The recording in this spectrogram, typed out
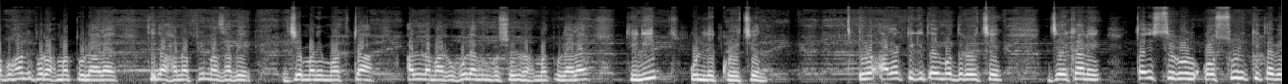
আবু হানিফ রহমতুল্লাহ আলাই তিনি হানাফি মাঝাবের যে মানে মতটা আল্লামা রুহুল আমিন বসির রহমতুল্লাহ আলাই তিনি উল্লেখ করেছেন। এবং আরেকটি কিতাবের মধ্যে রয়েছে যে, এখানে তাইসুরুল অসুল কিতাবে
